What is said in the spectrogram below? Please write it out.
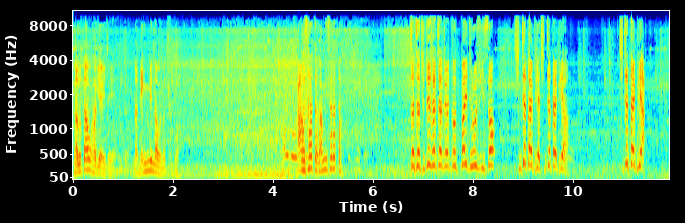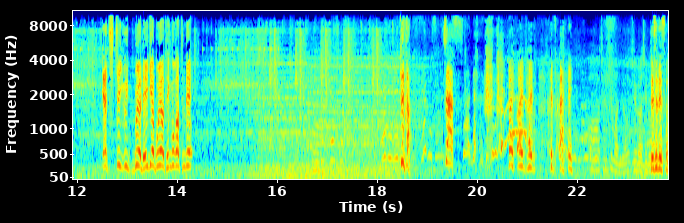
나도 다운 각이야, 이제. 나 냉빔 나오면 죽어. 아, 살았다. 남기 살았다. 자, 자, 자, 자, 자, 자, 너 빨리 들어올 수 있어? 진짜 딸피야, 진짜 딸피야. 진짜 딸피야. 야, 진짜 이거 뭐야, 내기야 뭐야, 된것 같은데? 됐다! 짜스! 파이 파이파이, 파이파이. 아, 잠시만요. 제가 지금. 됐어, 됐어.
